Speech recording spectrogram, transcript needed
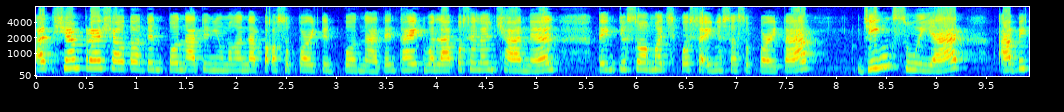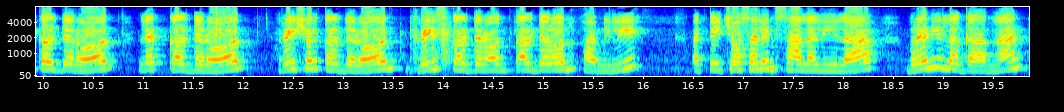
At syempre, shoutout din po natin yung mga napaka-supported po natin. Kahit wala po silang channel, thank you so much po sa inyo sa suporta. Jing Suyat, Abby Calderon, Let Calderon, Rachel Calderon, Grace Calderon, Calderon Family, at kay Jocelyn Salalila, Brenny Lagangan,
